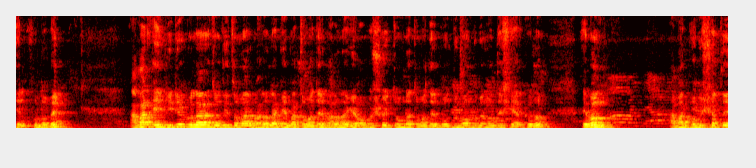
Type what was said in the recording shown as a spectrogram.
হেল্পফুল হবে। আমার এই ভিডিওগুলো যদি তোমার ভালো লাগে বা তোমাদের ভালো লাগে, অবশ্যই তোমরা তোমাদের বন্ধু বান্ধবের মধ্যে শেয়ার করো এবং আমার ভবিষ্যতে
